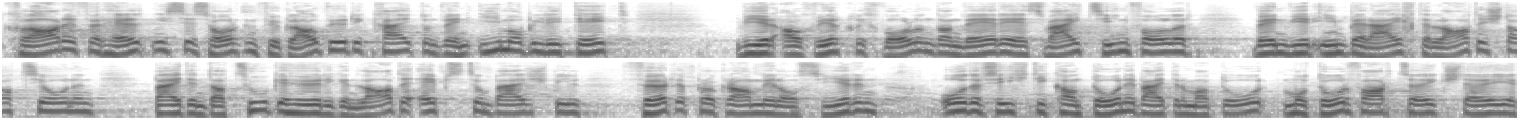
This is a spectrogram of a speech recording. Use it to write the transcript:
klare Verhältnisse sorgen für Glaubwürdigkeit. Und wenn E-Mobilität wir auch wirklich wollen, dann wäre es weit sinnvoller, wenn wir im Bereich der Ladestationen bei den dazugehörigen Lade-Apps zum Beispiel Förderprogramme lancieren oder sich die Kantone bei der Motor Motorfahrzeugsteuer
